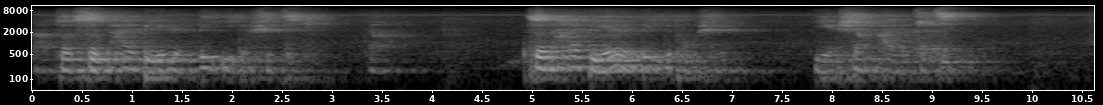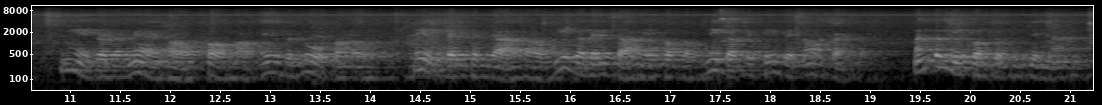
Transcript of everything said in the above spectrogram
啊做损害别人利益的事情，啊，损害别人利益的同时，也伤害了自己。นี่ก็เป็นแม่เราพ่อเรานี่เป็นลูกของเรานี่เป็นปัญญาเรานี่ก็เป็นสามีของเรานี่ก็เป็นพี่เป็นน้องกันมันก็มีความสุขจริงๆนะไป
